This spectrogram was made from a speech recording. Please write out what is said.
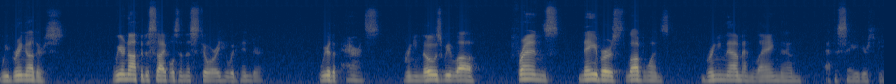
we bring others. We are not the disciples in this story who would hinder. We are the parents bringing those we love, friends, neighbors, loved ones, bringing them and laying them at the Savior's feet,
